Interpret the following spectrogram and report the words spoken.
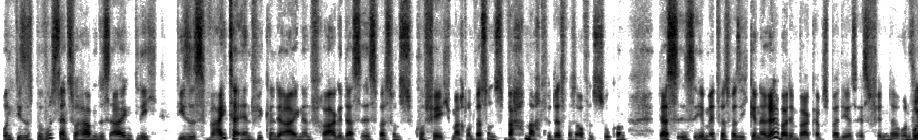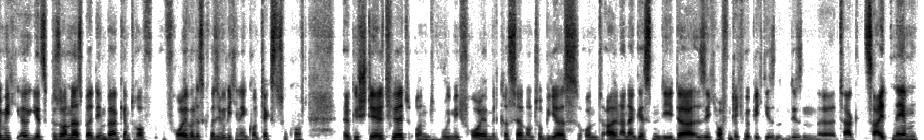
Und dieses Bewusstsein zu haben, dass eigentlich dieses Weiterentwickeln der eigenen Frage, das ist, was uns zukunftsfähig macht und was uns wach macht für das, was auf uns zukommt. Das ist eben etwas, was ich generell bei den Barcamps bei DSS finde und wo ich mich äh, jetzt besonders bei dem Barcamp darauf freue, weil das quasi wirklich in den Kontext Zukunft äh, gestellt wird und wo ich mich freue mit Christian und Tobias und allen anderen Gästen, die da sich hoffentlich wirklich diesen, diesen äh, Tag Zeit nehmen,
